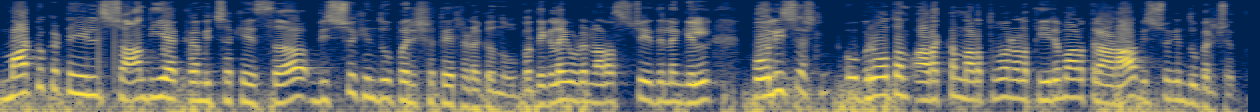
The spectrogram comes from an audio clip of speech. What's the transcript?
മാട്ടുക്കട്ടയിൽ ശാന്തിയെ ആക്രമിച്ച കേസ് വിശ്വ ഹിന്ദു പരിഷത്ത് ഏറ്റെടുക്കുന്നു പ്രതികളെ ഉടൻ അറസ്റ്റ് ചെയ്തില്ലെങ്കിൽ പോലീസ് സ്റ്റേഷൻ ഉപരോധം അടക്കം നടത്തുവാനുള്ള തീരുമാനത്തിലാണ് വിശ്വ ഹിന്ദു പരിഷത്ത്.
